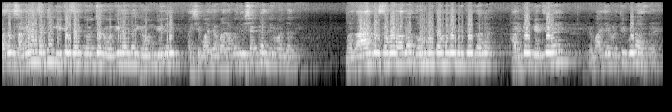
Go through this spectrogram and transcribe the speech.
असं सांगण्यासाठी गीते साहेब दोन चार वकिलांना घेऊन गेले. अशी माझ्या मनामध्ये शंका निर्माण झाली. माझा अर्ज समोर आला. दोन मिनिटांमध्ये मंजूर झाला. हरकत घेतली नाही. तर माझ्यावरती गुन्हाच नाही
